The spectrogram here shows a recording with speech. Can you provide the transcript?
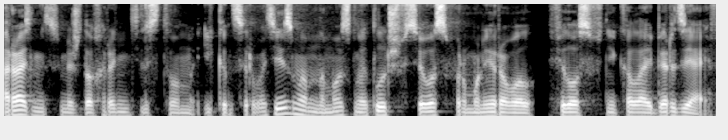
Разницу между охранительством и консерватизмом, на мой взгляд, лучше всего сформулировал философ Николай Бердяев.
